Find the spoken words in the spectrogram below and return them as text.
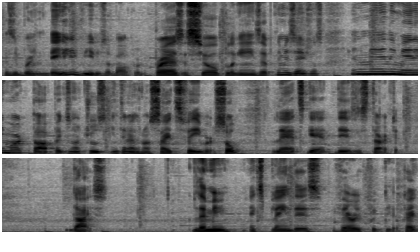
because we bring daily videos about WordPress, SEO, plugins, optimizations, and many, many more topics not choose international sites favor. So let's get this started. Guys, let me explain this very quickly, okay?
